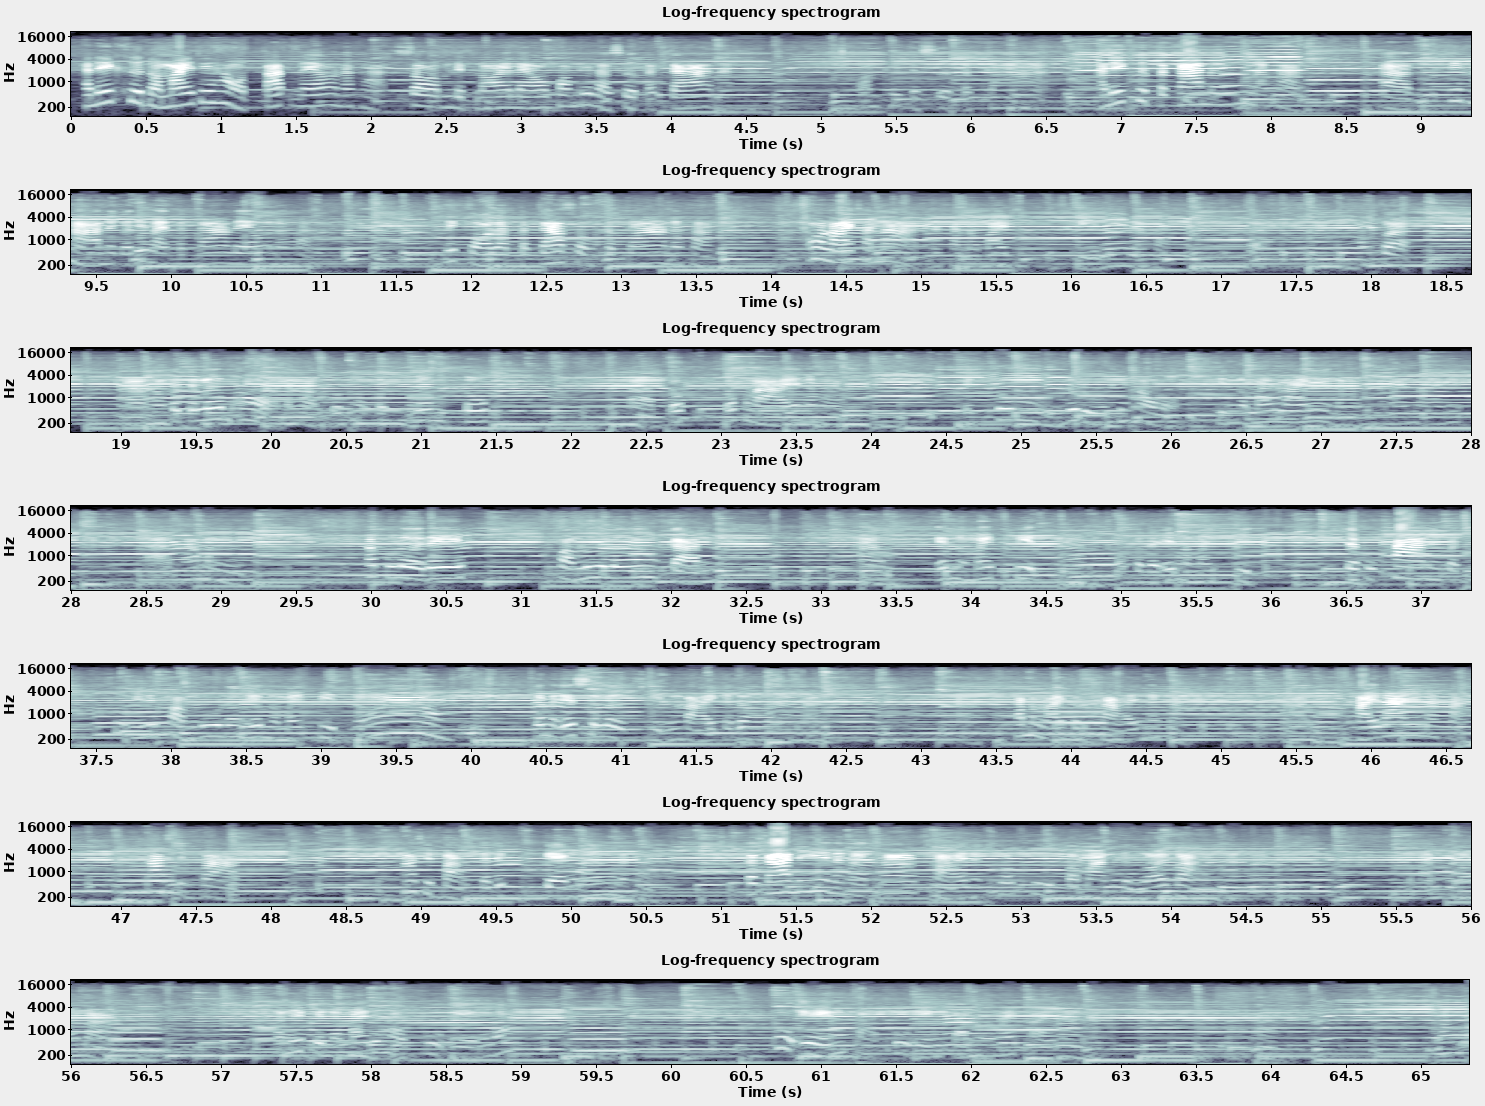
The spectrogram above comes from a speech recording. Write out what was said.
อันนี้คือหน่อไม้ที่เราตัดแล้วนะคะซอมเรียบร้อยแล้ว พร้อมที่จะเสือตะกร้านะคะพร้อมที่จะเสือตะกร้า อันนี้คือตะกร้าหนึงนะคะอ่าที่หาเนี่ยก็ได้หลายตะกร้าแล้วนะคะได้ก่อละตะกร้าสองตะกร้านะคะอ้อหลายขนาดนะคะหน่อไม้ปีนี้นะคะเขาก็อ่าเขาก็จะเริ่มออกนะคะตัวเขาก็เริ่มตกอ่าตกตกหลายนะคะเป็นช่วงฤดูที่เขากินหน่อไม้ไร้นะคะ ถ้ากูเลยได้ความรู้เรื่องการเอ็นหน่อไม้ปิดนะคะเขาก็เลยเอ็นหน่อไม้ปิด แต่ผู้ค้านี่แบบมีได้ความรู้เรื่องเอ็นหน่อไม้ปิดเนาะจังเลยเอสเสลิกกินหลายกระดอนะคะถ้ามันหลายก็ขายนะคะขายขายได้นะคะ50บาท50บาทจะได้แกงเนึงนะคะตะกร้านี้นะคะ ถ้าขายเนี่ยก็คือประมาณ100บาทนะคะประมาณ100บาท อันนี้เป็นหน่อไม้ที่เราปลูกเองเนาะ เองค่ะปลูกเองตามเราให้ไปนะ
